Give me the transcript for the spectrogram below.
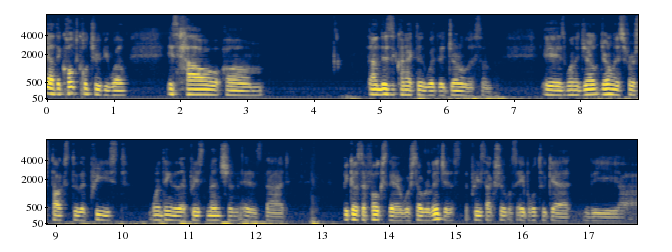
yeah the cult culture if you will is how um, and this is connected with the journalism is when the jour- journalist first talks to the priest one thing that the priest mentioned is that because the folks there were so religious, the priest actually was able to get the uh,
